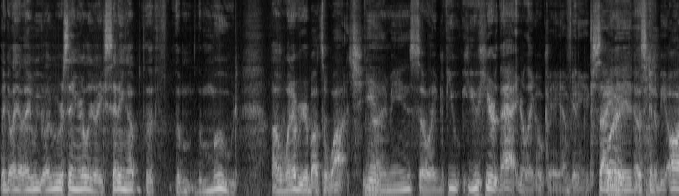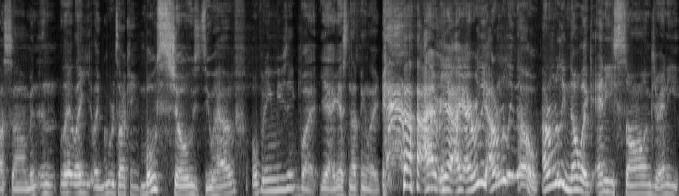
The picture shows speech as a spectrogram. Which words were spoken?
like like, like, we, like we were saying earlier like setting up the the, the mood of whatever you're about to watch. You know what I mean? So like if you you hear that, you're like, okay, I'm getting Word. excited. It's gonna be awesome. And, and like, like like we were talking, most shows do have opening music, but yeah, I guess nothing like. I, yeah, I, I really I don't really know. I don't really know like any songs or any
